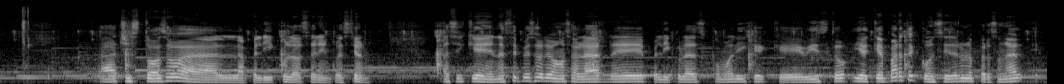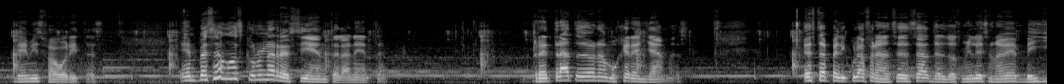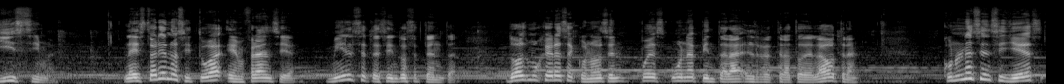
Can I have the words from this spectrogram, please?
ah, chistoso a la película o serie en cuestión. Así que en este episodio vamos a hablar de películas, como dije, que he visto y que aparte considero en lo personal de mis favoritas. Empezamos con una reciente, la neta. Retrato de una mujer en llamas. Esta película francesa del 2019, bellísima. La historia nos sitúa en Francia, 1770. Dos mujeres se conocen, pues una pintará el retrato de la otra. Con una sencillez,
